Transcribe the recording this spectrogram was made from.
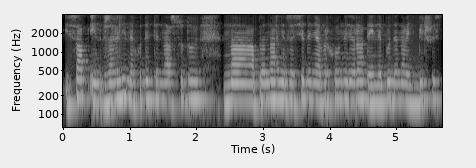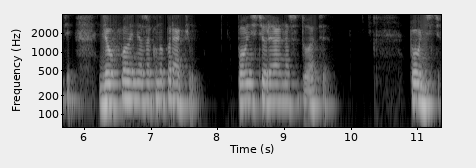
і САП і взагалі не ходити на суду на пленарні засідання Верховної Ради і не буде навіть більшості для ухвалення законопроєктів. Повністю реальна ситуація. Повністю.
